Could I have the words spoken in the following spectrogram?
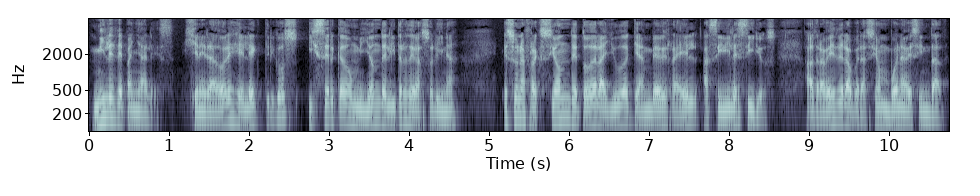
miles de pañales, generadores eléctricos y cerca de un millón de litros de gasolina es una fracción de toda la ayuda que ha enviado Israel a civiles sirios a través de la Operación Buena Vecindad,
